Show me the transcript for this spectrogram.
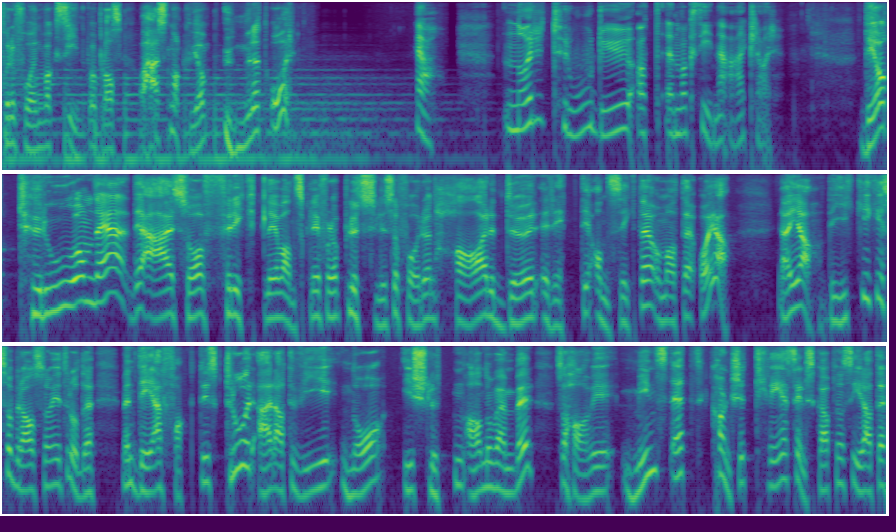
for å få en vaksine på plass. Og her snakker vi om under et år. Ja. Når tror du at en vaksine er klar? Det å tro om det, det er så fryktelig vanskelig, for da plutselig så får du en hard dør rett i ansiktet om at å ja, ja ja, det gikk ikke så bra som vi trodde. Men det jeg faktisk tror, er at vi nå i slutten av november så har vi minst ett, kanskje tre selskap som sier at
